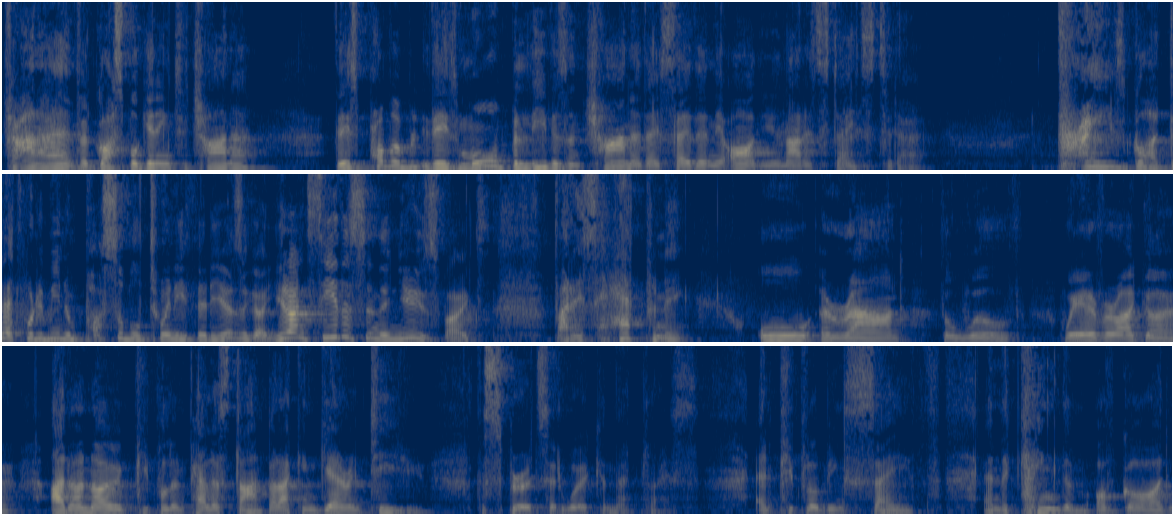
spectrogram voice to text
China, and the gospel getting to China. There's probably there's more believers in China, they say, than there are in the United States today. Praise God. That would have been impossible 20, 30 years ago. You don't see this in the news, folks, but it's happening all around the world, wherever I go. I don't know people in Palestine, but I can guarantee you the Spirit's at work in that place. And people are being saved and the kingdom of God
